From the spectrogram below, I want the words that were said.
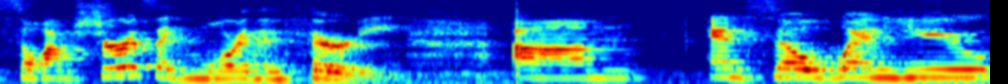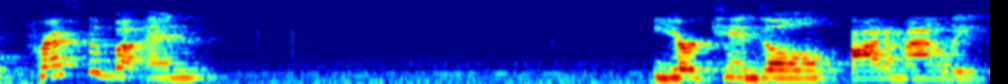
So I'm sure it's like more than 30. Um, and so when you press the button, your Kindle automatically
